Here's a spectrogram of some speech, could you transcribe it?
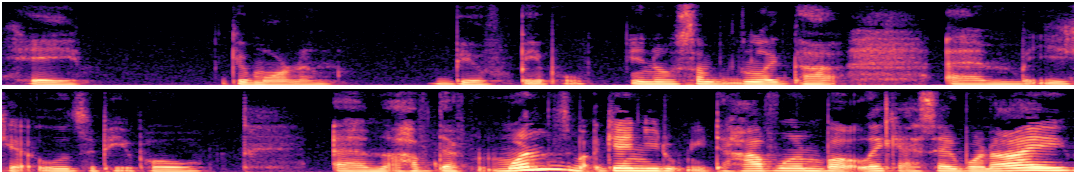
"Hey, good morning, beautiful people," you know, something like that. Um, but you get loads of people um, that have different ones. But again, you don't need to have one. But like I said, when I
